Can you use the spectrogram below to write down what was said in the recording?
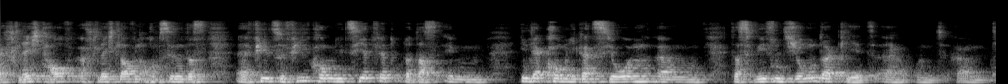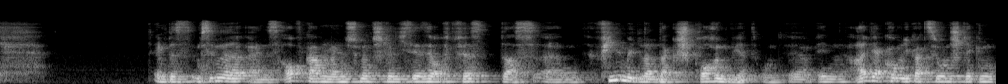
Äh, schlecht, äh, schlecht laufen auch im Sinne, dass äh, viel zu viel kommuniziert wird oder dass im, in der Kommunikation ähm, das Wesentliche untergeht. Äh, und ähm, im, im Sinne eines Aufgabenmanagements stelle ich sehr, sehr oft fest, dass ähm, viel miteinander gesprochen wird und äh, in all der Kommunikation stecken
